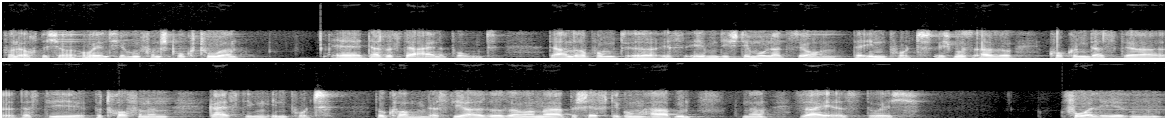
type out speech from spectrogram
von örtlicher Orientierung, von Struktur. Äh, das ist der eine Punkt. Der andere Punkt äh, ist eben die Stimulation, der Input. Ich muss also gucken, dass, der, dass die Betroffenen geistigen Input bekommen, dass die also, sagen wir mal, Beschäftigung haben ne? sei es durch Vorlesen,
